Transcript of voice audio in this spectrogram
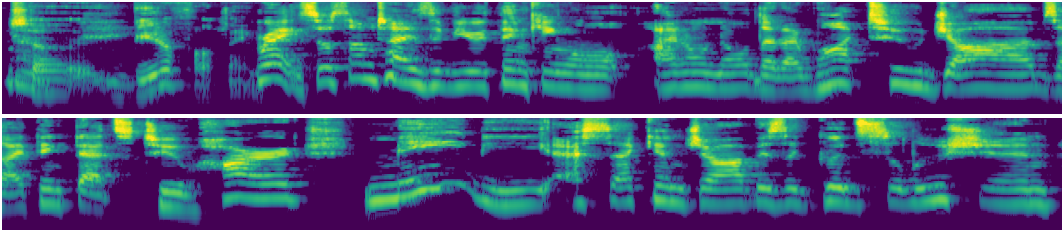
Hmm. So beautiful thing. Right. So sometimes if you're thinking, well, I don't know that I want two jobs, I think that's too hard, maybe a second job is a good solution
